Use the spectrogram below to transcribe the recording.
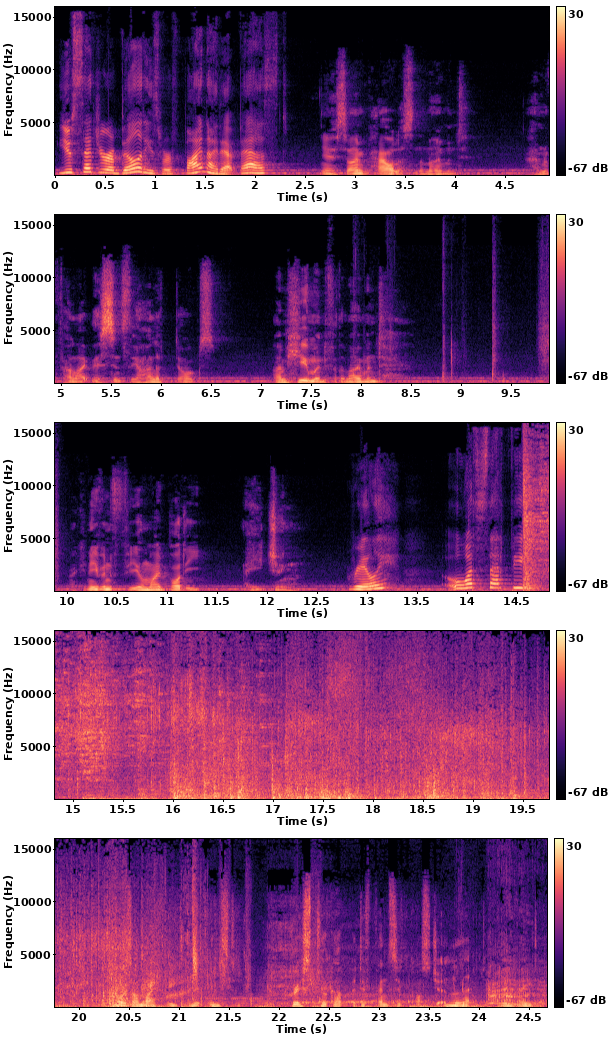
You said your abilities were finite at best. Yes, I'm powerless at the moment. I haven't felt like this since the Isle of Dogs. I'm human for the moment. I can even feel my body aging. Really? What's that be? Was on my feet in an instant. Chris took up a defensive posture and leapt at the invader.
